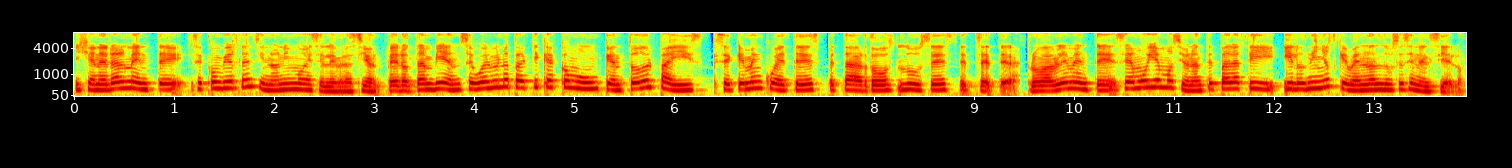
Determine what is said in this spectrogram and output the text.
y generalmente se convierte en sinónimo de celebración, pero también se vuelve una práctica común que en todo el país se quemen cohetes, petardos, luces, etc. Probablemente sea muy emocionante para ti y los niños que ven las luces en el cielo,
